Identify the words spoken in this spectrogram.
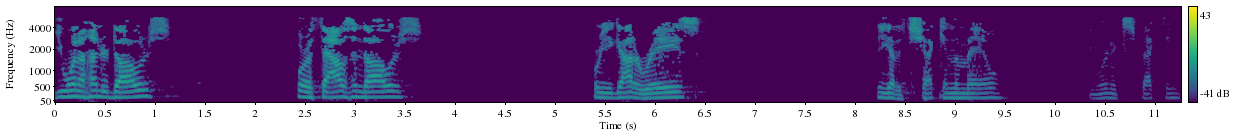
You want a hundred dollars? Or a thousand dollars? Or you got a raise? You got a check in the mail you weren't expecting?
